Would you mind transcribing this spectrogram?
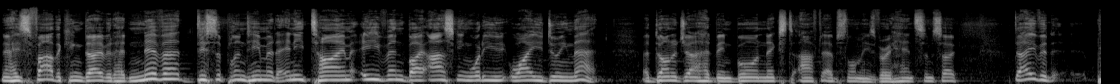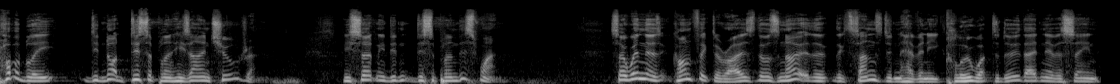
Now, his father, King David, had never disciplined him at any time, even by asking, what are you, Why are you doing that? Adonijah had been born next after Absalom. He's very handsome. So David probably did not discipline his own children. He certainly didn't discipline this one. So when the conflict arose, there was no the, the, sons didn't have any clue what to do. They'd never seen,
